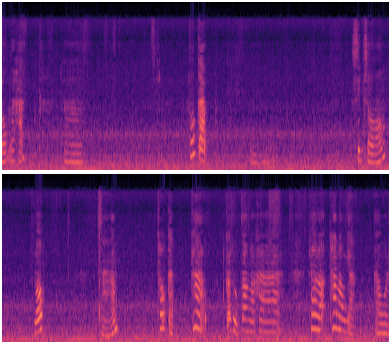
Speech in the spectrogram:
ลบนะคะเท่ากับ 12 ลบ 3 เท่ากับ 9 ก็ถูกต้องแล้วค่ะ ถ้าเราถ้าเราอยากเอาห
